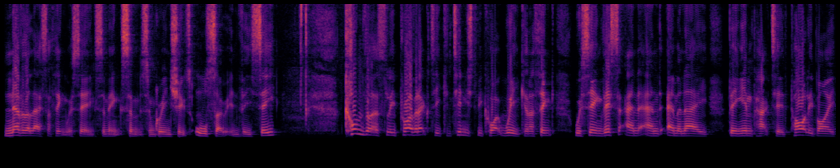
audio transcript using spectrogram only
Nevertheless, I think we're seeing some green shoots also in VC. Conversely, private equity continues to be quite weak, and I think we're seeing this and, and M&A being impacted partly by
